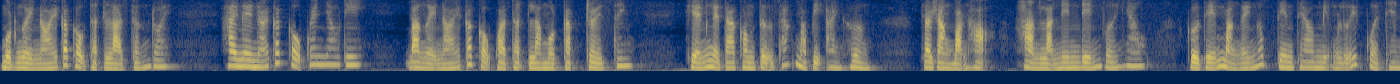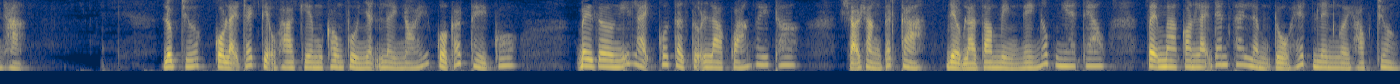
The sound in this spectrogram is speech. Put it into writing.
Một người nói các cậu thật là xứng đôi. Hai người nói các cậu quen nhau đi. Ba người nói các cậu quả thật là một cặp trời sinh. Khiến người ta không tự giác mà bị ảnh hưởng. Cho rằng bọn họ hẳn là nên đến với nhau. Cứ thế mà ngây ngốc tin theo miệng lưỡi của thiên hạ. Lúc trước, cô lại trách Tiệu Hoa Kiêm không phủ nhận lời nói của các thầy cô. Bây giờ nghĩ lại cô thật sự là quá ngây thơ. Rõ ràng tất cả đều là do mình ngây ngốc nghe theo vậy mà còn lại đem sai lầm đổ hết lên người học trường.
